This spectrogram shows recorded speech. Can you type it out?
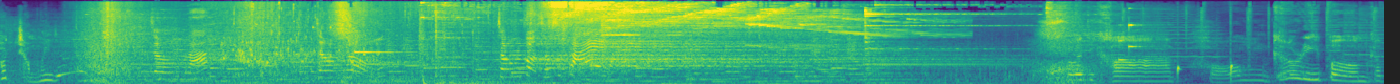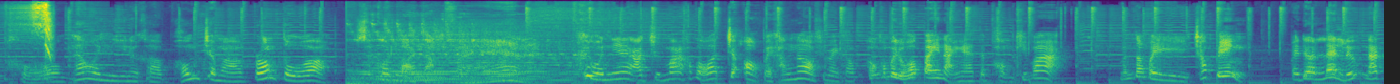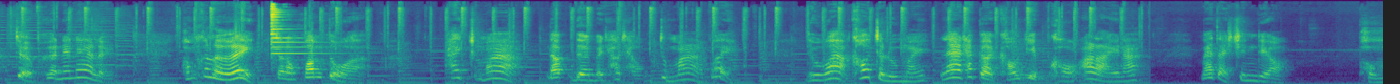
เขาจำไม่ได้ จงรัก จงหลง จงกด subscribe สวัสดีครับ ผมเกาหลีปอมครับผม แล้ววันนี้นะครับ ผมจะมาปลอมตัวสะกดลายจากแฟน คือวันเนี้ยอาจุมาเขาบอกว่าจะออกไปข้างนอกใช่ไหมครับ ผมก็ไม่รู้ว่าไปไหนไง แต่ผมคิดว่า มันต้องไปช้อปปิ้ง ไปเดินเล่นหรือนัดเจอเพื่อนแน่ ๆ เลย ผมก็เลยจะลองปลอมตัว ให้จุม่านับเดินไปแถวๆจุม่าเว้ยดูว่าเขาจะรู้ไหม และถ้าเกิดเขาหยิบของอะไรนะ แม้แต่ชิ้นเดียว ผม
